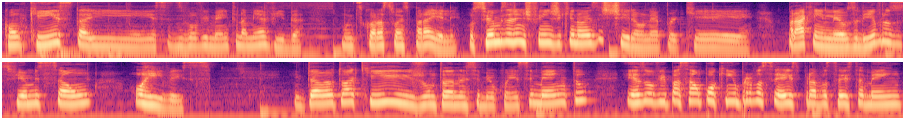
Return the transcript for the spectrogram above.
conquista e esse desenvolvimento na minha vida. Muitos corações para ele. Os filmes a gente finge que não existiram, né? Porque para quem lê os livros, os filmes são horríveis. Então eu tô aqui juntando esse meu conhecimento e resolvi passar um pouquinho para vocês, para vocês também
